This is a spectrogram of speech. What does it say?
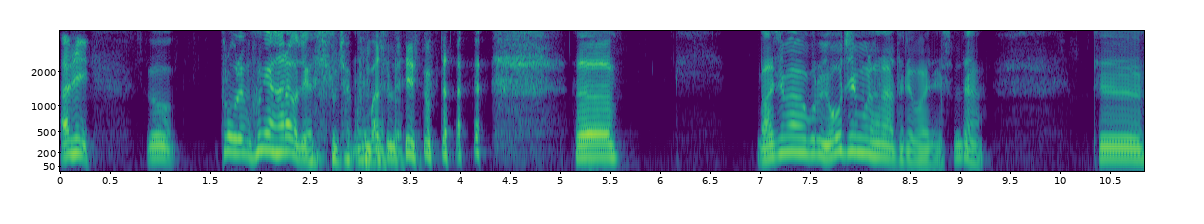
아니, 그 프로그램 흥행하라고 제가 지금 자꾸 말씀드리는 겁니다. 어, 마지막으로 요 질문 하나 드려봐야 되겠습니다. 그,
